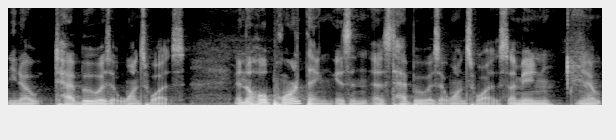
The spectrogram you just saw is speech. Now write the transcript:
you know taboo as it once was, and the whole porn thing isn't as taboo as it once was. I mean, you know,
